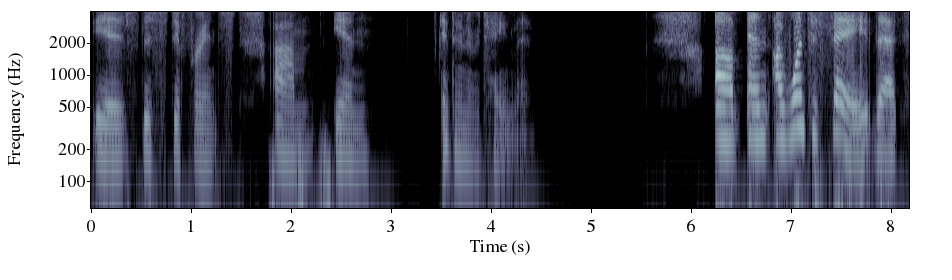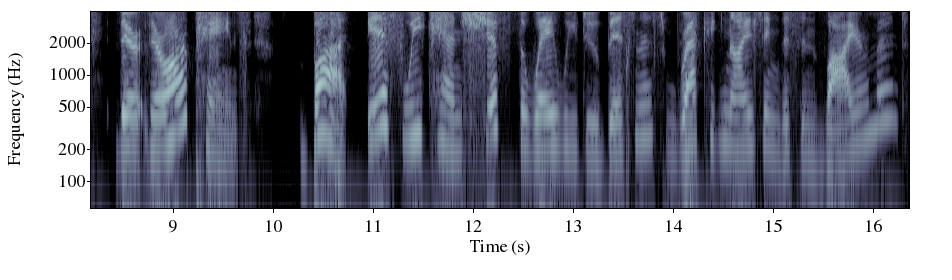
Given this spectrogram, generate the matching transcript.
is this difference um, in, in entertainment. Um, and I want to say that there, there are pains, but if we can shift the way we do business, recognizing this environment,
